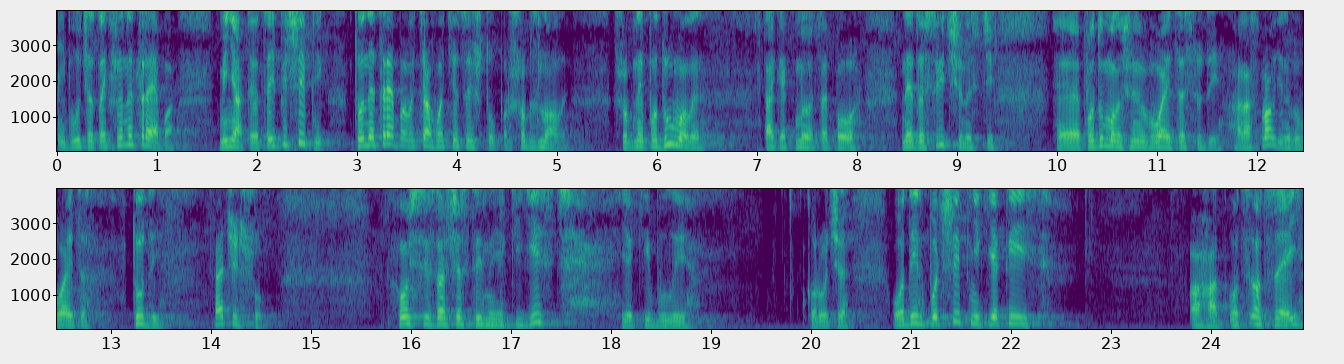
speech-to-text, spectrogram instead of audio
І виходить, якщо не треба міняти оцей підшипник, то не треба витягувати оцей штопор, щоб знали, щоб не подумали, так як ми оце по недосвідченості, подумали, що він вибивається сюди, а насправді не вибивається туди. Значить що? Ось ці запчастини, які є, які були. Коротше, один подшипник якийсь. Ага, оце, оцей.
